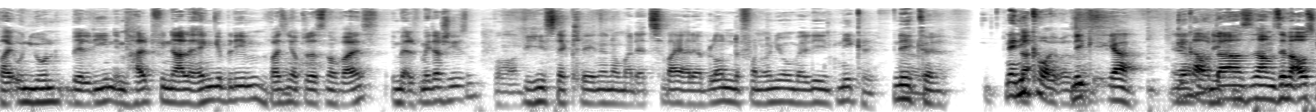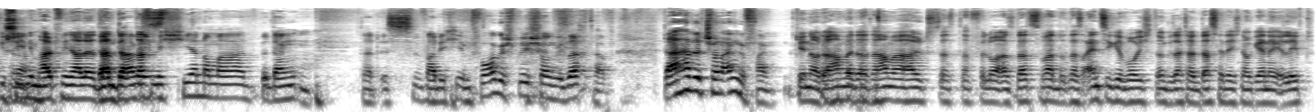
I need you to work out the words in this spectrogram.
bei Union Berlin im Halbfinale hängen geblieben. Weiß nicht, ob du das noch weißt, im Elfmeterschießen. Boah, wie hieß der Kleine nochmal? Der Zweier, der Blonde von Union Berlin. Nickel. Nickel. Ne, Nicole oder so. Nick, ja. ja. Genau, Nick. da haben- sind wir ausgeschieden im Halbfinale. Dann darf das ich mich hier nochmal bedanken. Das ist, was ich im Vorgespräch schon gesagt habe. Da hat es schon angefangen. Genau, da haben wir, da, da haben wir halt das, da verloren. Also das war das Einzige, wo ich dann gesagt habe, das hätte ich noch gerne erlebt,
